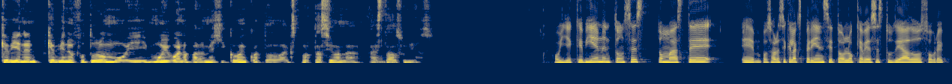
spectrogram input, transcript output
que, vienen, que viene un futuro muy, muy bueno para México en cuanto a exportación a, Estados Unidos. Oye, qué bien. Entonces tomaste, eh, pues ahora sí que la experiencia y todo lo que habías estudiado sobre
